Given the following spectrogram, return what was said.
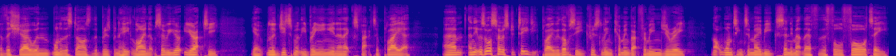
of the show and one of the stars of the Brisbane Heat lineup. So you're, you're actually you know, legitimately bringing in an X Factor player. Um, and it was also a strategic play with obviously Chris Lynn coming back from injury, not wanting to maybe send him out there for the full 40.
